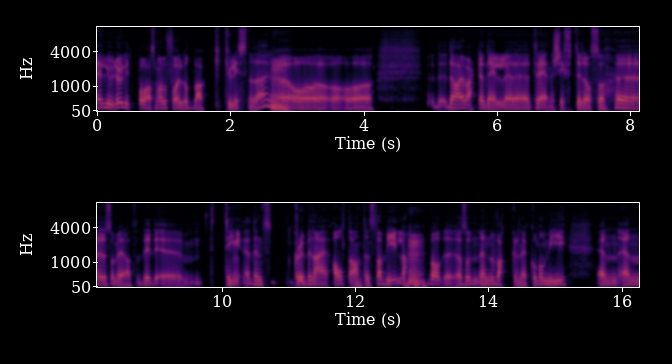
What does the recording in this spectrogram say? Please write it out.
jeg lurer jo litt på hva som har foregått bak kulissene der, mm. og, og, det, det har jo vært en del uh, trenerskifter også, uh, som gjør at de, de, ting, den, klubben er alt annet enn stabil. Mm. Både, altså, en vaklende økonomi, en, en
